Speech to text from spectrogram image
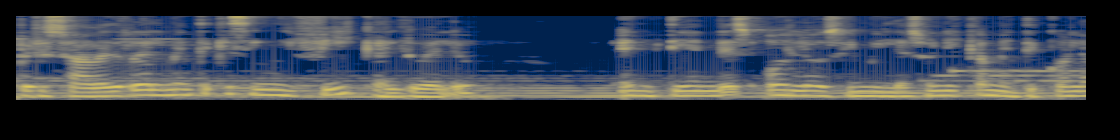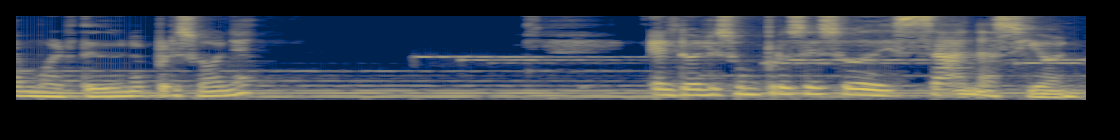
pero ¿sabes realmente qué significa el duelo? ¿Entiendes o lo asimilas únicamente con la muerte de una persona? El duelo es un proceso de sanación,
